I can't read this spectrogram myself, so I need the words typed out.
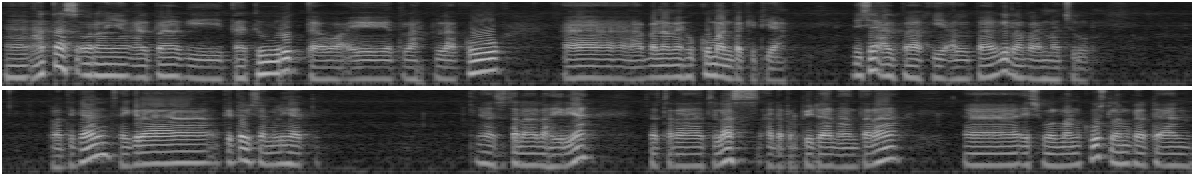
eh, atas orang yang al bagi tadurut dawair telah berlaku eh, apa namanya hukuman bagi dia. Di sini al bagi al bagi majrur. Perhatikan, saya kira kita bisa melihat ya, secara lahir ya, secara jelas ada perbedaan antara uh, ismul mankus dalam keadaan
